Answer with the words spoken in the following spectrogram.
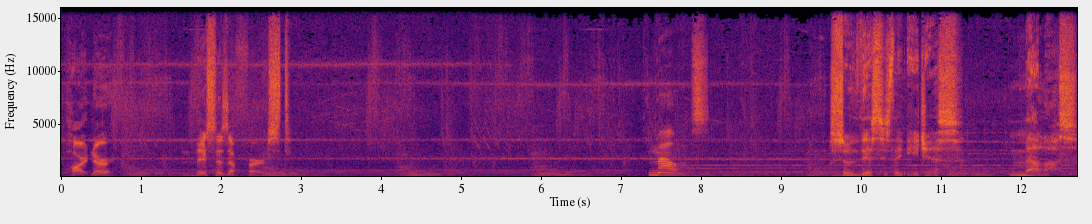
Whoa, partner. This is a first. Malos. So this is the Aegis. Malos.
